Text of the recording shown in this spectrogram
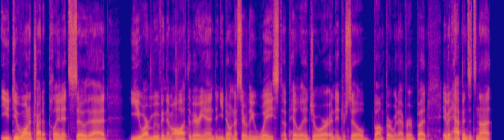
you do want to try to plan it so that you are moving them all at the very end, and you don't necessarily waste a pillage or an Yggdrasil bump or whatever. But if it happens, it's not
